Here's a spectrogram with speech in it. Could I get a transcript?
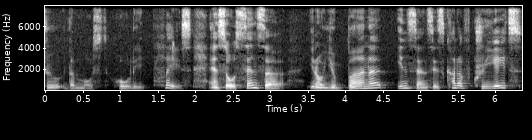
to the most holy place. And so, censer, you know, you burn it, incense, is kind of creates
